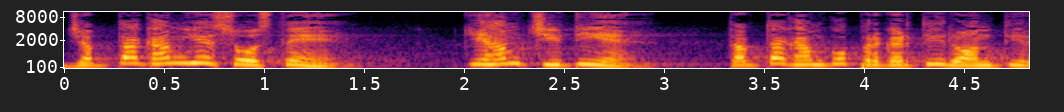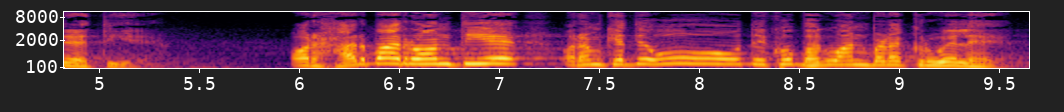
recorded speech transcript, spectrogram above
जब तक हम ये सोचते हैं कि हम चीटी हैं, तब तक हमको प्रकृति रौनती रहती है। और हर बार रौनती है और हम कहते हैं, ओ, देखो, भगवान बड़ा क्रूएल है।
